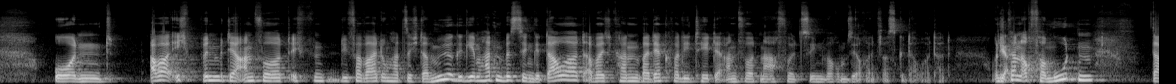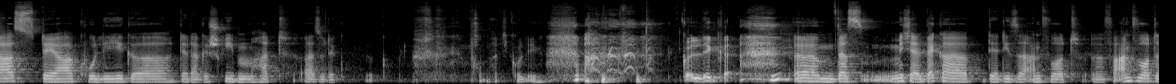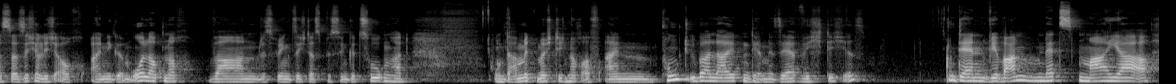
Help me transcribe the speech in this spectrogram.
Und aber ich bin mit der Antwort, ich finde, die Verwaltung hat sich da Mühe gegeben, hat ein bisschen gedauert, aber ich kann bei der Qualität der Antwort nachvollziehen, warum sie auch etwas gedauert hat. Und Ja. ich kann auch vermuten, dass der Kollege, der da geschrieben hat, also der warum sag ich Kollege? Kollege, ähm, dass Michael Becker, der diese Antwort äh, verantwortet, dass da sicherlich auch einige im Urlaub noch waren, deswegen sich das ein bisschen gezogen hat. Und damit möchte ich noch auf einen Punkt überleiten, der mir sehr wichtig ist. Denn wir waren beim letzten Mal ja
